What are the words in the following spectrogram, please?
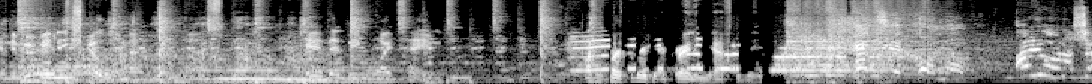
In the movie they show that here they're being quite tame. I'm supposed to make it a trailer. You have to be. Ecce homo! Aiunaci!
